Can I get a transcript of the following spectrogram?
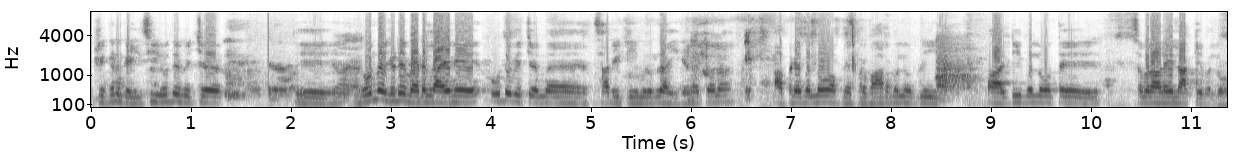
ਖੇਡਣ ਗਈ ਸੀ। ਉਹਦੇ ਵਿੱਚ ਤੇ ਦੋਨੋਂ ਜਿਹੜੇ ਮੈਡਲ ਆਏ ਨੇ, ਉਹਦੇ ਵਿੱਚ ਮੈਂ ਸਾਰੀ ਟੀਮ ਨੂੰ ਵਧਾਈ ਦੇਣਾ ਚਾਹੁੰਦਾ। ਆਪਣੇ ਵੱਲੋਂ, ਆਪਣੇ ਪਰਿਵਾਰ ਵੱਲੋਂ, ਆਪਣੀ ਪਾਰਟੀ ਵੱਲੋਂ ਤੇ ਸਮਰਾਲੇ ਇਲਾਕੇ ਵੱਲੋਂ।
